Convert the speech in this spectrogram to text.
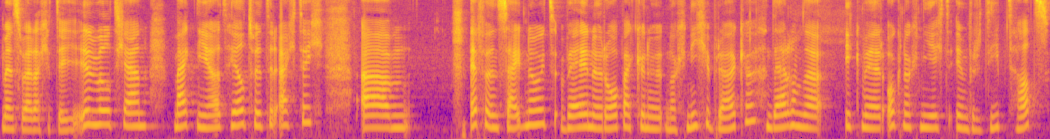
mensen waar dat je tegenin wilt gaan. Maakt niet uit, heel Twitter-achtig. Um, Even een side note. Wij in Europa kunnen het nog niet gebruiken. Daarom dat ik mij er ook nog niet echt in verdiept had.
